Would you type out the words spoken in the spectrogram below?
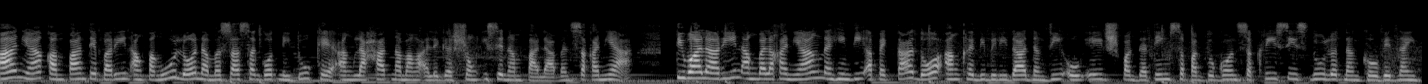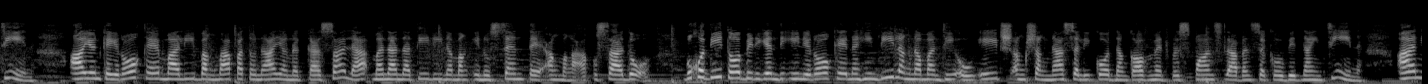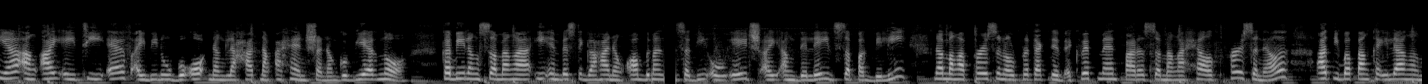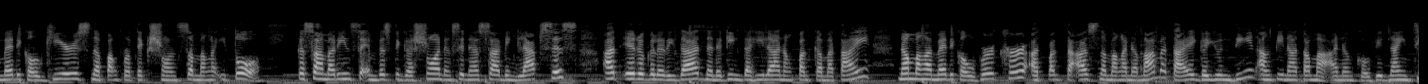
Anya, kampante pa rin ang Pangulo na masasagot ni Duque ang lahat ng mga alegasyong isinampa laban sa kanya. Tiwala rin ang Malacanang na hindi apektado ang kredibilidad ng DOH pagdating sa pagtugon sa krisis dulot ng COVID-19. Ayon kay Roque, malibang mapatunayang nagkasala, mananatili namang inosente ang mga akusado. Bukod dito, binigyan diin ni Roque na hindi lang naman DOH ang siyang nasa likod ng government response laban sa COVID-19. Anya, ang IATF ay binubuo ng lahat ng ahensya ng gobyerno. Kabilang sa mga iimbestigahan ng ombudsman sa DOH ay ang delay delayed sa pagbili ng mga personal protective equipment para sa mga health personnel at iba pang kailangang medical gears na pangproteksyon sa mga ito. Kasama rin sa investigasyon ang sinasabing lapses at irregularidad na naging dahilan ng pagkamatay ng mga medical worker at pagtaas ng mga namamatay gayon din ang tinatamaan ng COVID-19.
